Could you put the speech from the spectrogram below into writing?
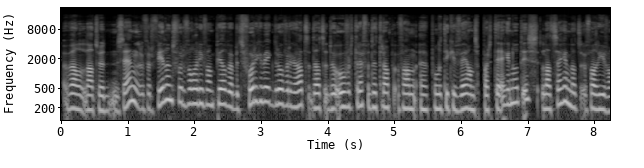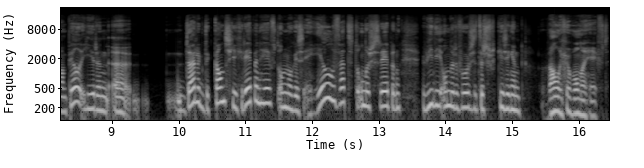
Wel, laten we zijn. Vervelend voor Valerie van Peel. We hebben het vorige week erover gehad dat de overtreffende trap van uh, politieke vijand partijgenoot is. Laat zeggen dat Valerie van Peel hier een uh, duidelijk de kans gegrepen heeft om nog eens heel vet te onderstrepen wie die ondervoorzittersverkiezingen wel gewonnen heeft.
